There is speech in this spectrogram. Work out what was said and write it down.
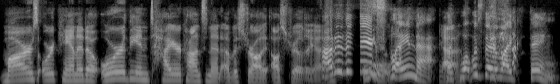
Mars or Canada or the entire continent of Australia. Australia. How did they Ooh. explain that? Yeah. Like what was their like thing?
